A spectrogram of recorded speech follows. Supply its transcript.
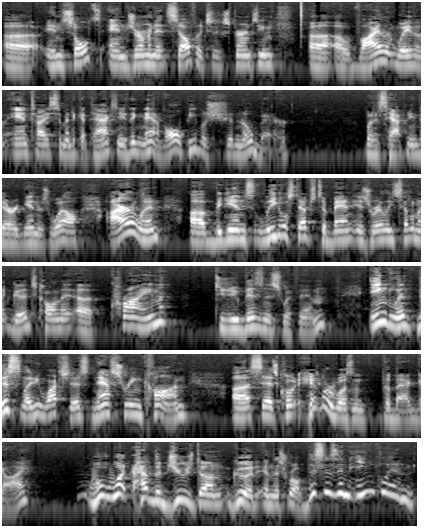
uh, insults, and Germany itself is experiencing uh, a violent wave of anti Semitic attacks. And you think, man, of all people, should know better. But it's happening there again as well. Ireland uh, begins legal steps to ban Israeli settlement goods, calling it a crime to do business with them. England, this lady, watch this, Nasreen Khan, uh, says, quote, Hitler wasn't the bad guy. What have the Jews done good in this world? This is in England.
